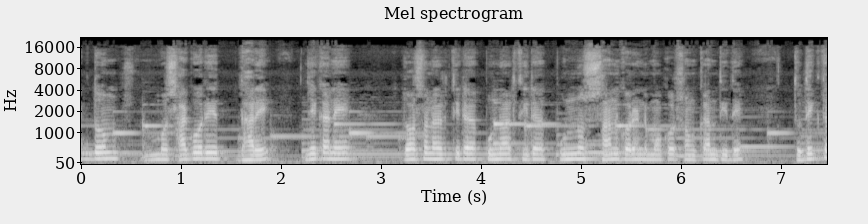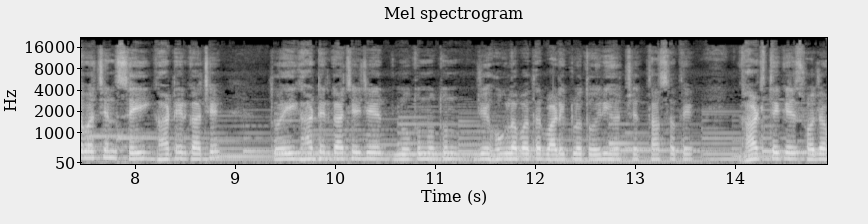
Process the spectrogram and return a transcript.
একদম সাগরের ধারে, যেখানে দর্শনার্থীরা, পুণ্যার্থীরা পুণ্য স্নান করেন মকর সংক্রান্তিতে। তো দেখতে পাচ্ছেন সেই ঘাটের কাছে, তো এই ঘাটের কাছে যে নতুন নতুন যে হোগলা পাতার বাড়িগুলো তৈরি হচ্ছে, তার সাথে ঘাট থেকে সোজা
